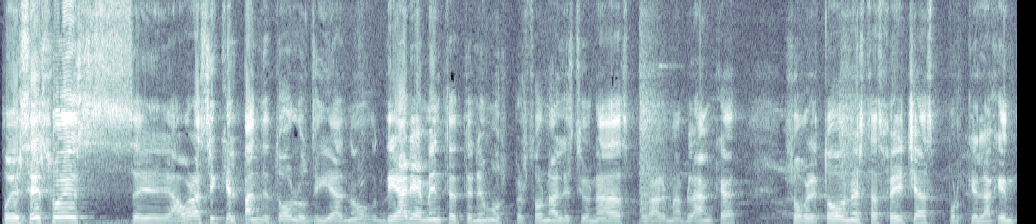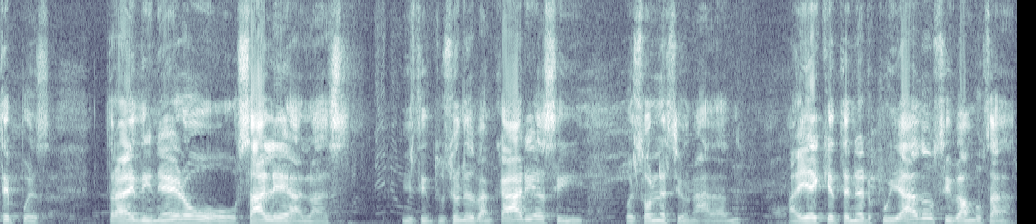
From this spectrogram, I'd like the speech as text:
Pues eso es eh, ahora sí que el pan de todos los días, ¿no? Diariamente tenemos personas lesionadas por arma blanca, sobre todo en estas fechas, porque la gente pues trae dinero o sale a las instituciones bancarias y pues son lesionadas, ¿no? Ahí hay que tener cuidado si vamos a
